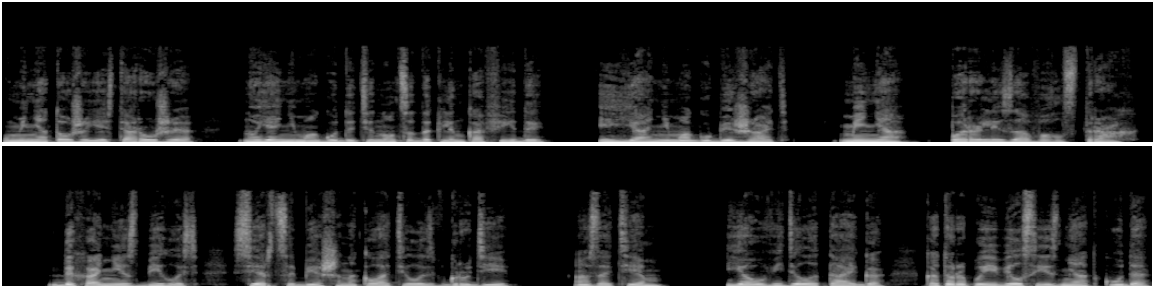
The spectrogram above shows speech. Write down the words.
У меня тоже есть оружие, но я не могу дотянуться до клинка Фиды, и я не могу бежать. Меня парализовал страх. Дыхание сбилось, сердце бешено колотилось в груди. А затем я увидела Тайга, который появился из ниоткуда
